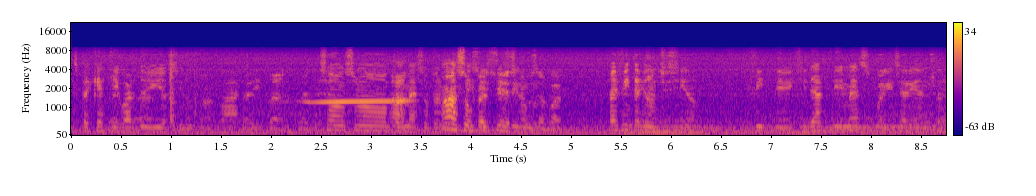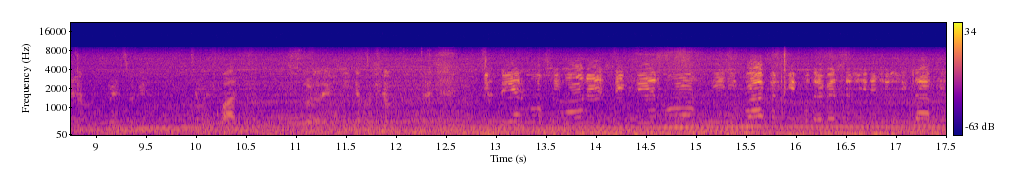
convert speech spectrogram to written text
Specchietti guardo io, sì, non preoccuparti. Aspetta, aspetta. Sono, sono per Ah. me, sono per Ah, me. sono Sì, per sì, te, sì, non scusa. preoccuparti. Fai finta che non ci siano. Fi- devi fidarti di me su quelli che ci arrivano. Certo. Penso che siamo in quattro, ci troveremo mica proprio. Stai fermo Simone, stai fermo, vieni qua perché potrebbe esserci necessità che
